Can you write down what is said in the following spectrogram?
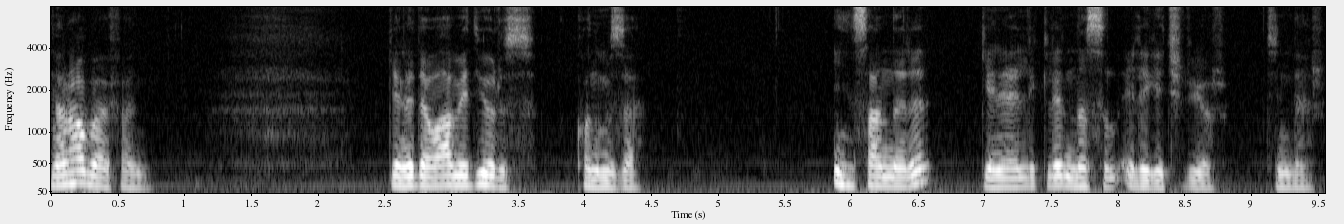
Merhaba efendim. Gene devam ediyoruz konumuza. İnsanları genellikle nasıl ele geçiriyor cinler?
